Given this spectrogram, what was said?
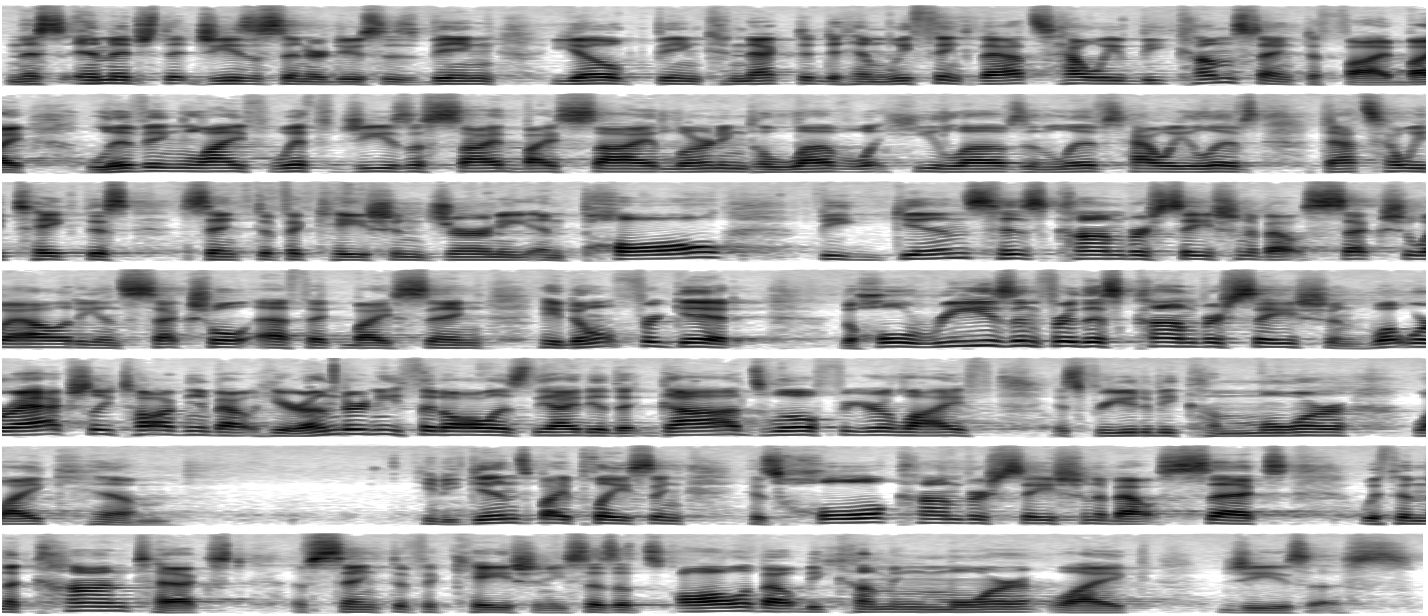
And this image that Jesus introduces, being yoked, being connected to Him, we think that's how we become sanctified by living life with Jesus side by side, learning to love what He loves and lives how He lives. That's how we take this sanctification journey. And Paul begins his conversation about sexuality and sexual ethic by saying, hey, don't forget the whole reason for this conversation, what we're actually talking about here, underneath it all is the idea that God's will for your life is for you to become more like Him. He begins by placing his whole conversation about sex within the context of sanctification. He says it's all about becoming more like Jesus.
